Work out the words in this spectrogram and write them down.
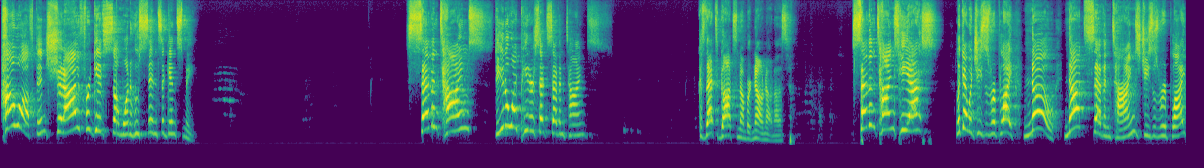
how often should I forgive someone who sins against me? Seven times? Do you know why Peter said seven times? Because that's God's number. No, no, no. Seven times he asked. Look at what Jesus replied. No, not seven times, Jesus replied,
